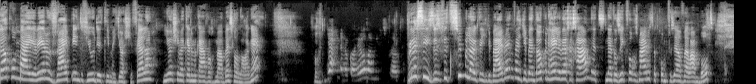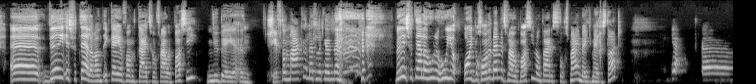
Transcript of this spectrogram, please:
welkom bij weer een Vibe-interview. Dit keer met Josje Veller. Josje, wij kennen elkaar volgens mij al best wel lang, hè? Ja, en ook al heel lang niet gesproken. Precies, dus ik vind het superleuk dat je erbij bent. Want je bent ook een hele weg gegaan, net, net als ik volgens mij. Dus dat komt vanzelf wel aan bod. Eh, wil je eens vertellen, want ik ken je van de tijd van Vrouw en Passie. Nu ben je een shift aan het maken, letterlijk. Een, wil je eens vertellen hoe, hoe je ooit begonnen bent met Vrouw en Passie? Want daar is het volgens mij een beetje mee gestart. Ja, ehm,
